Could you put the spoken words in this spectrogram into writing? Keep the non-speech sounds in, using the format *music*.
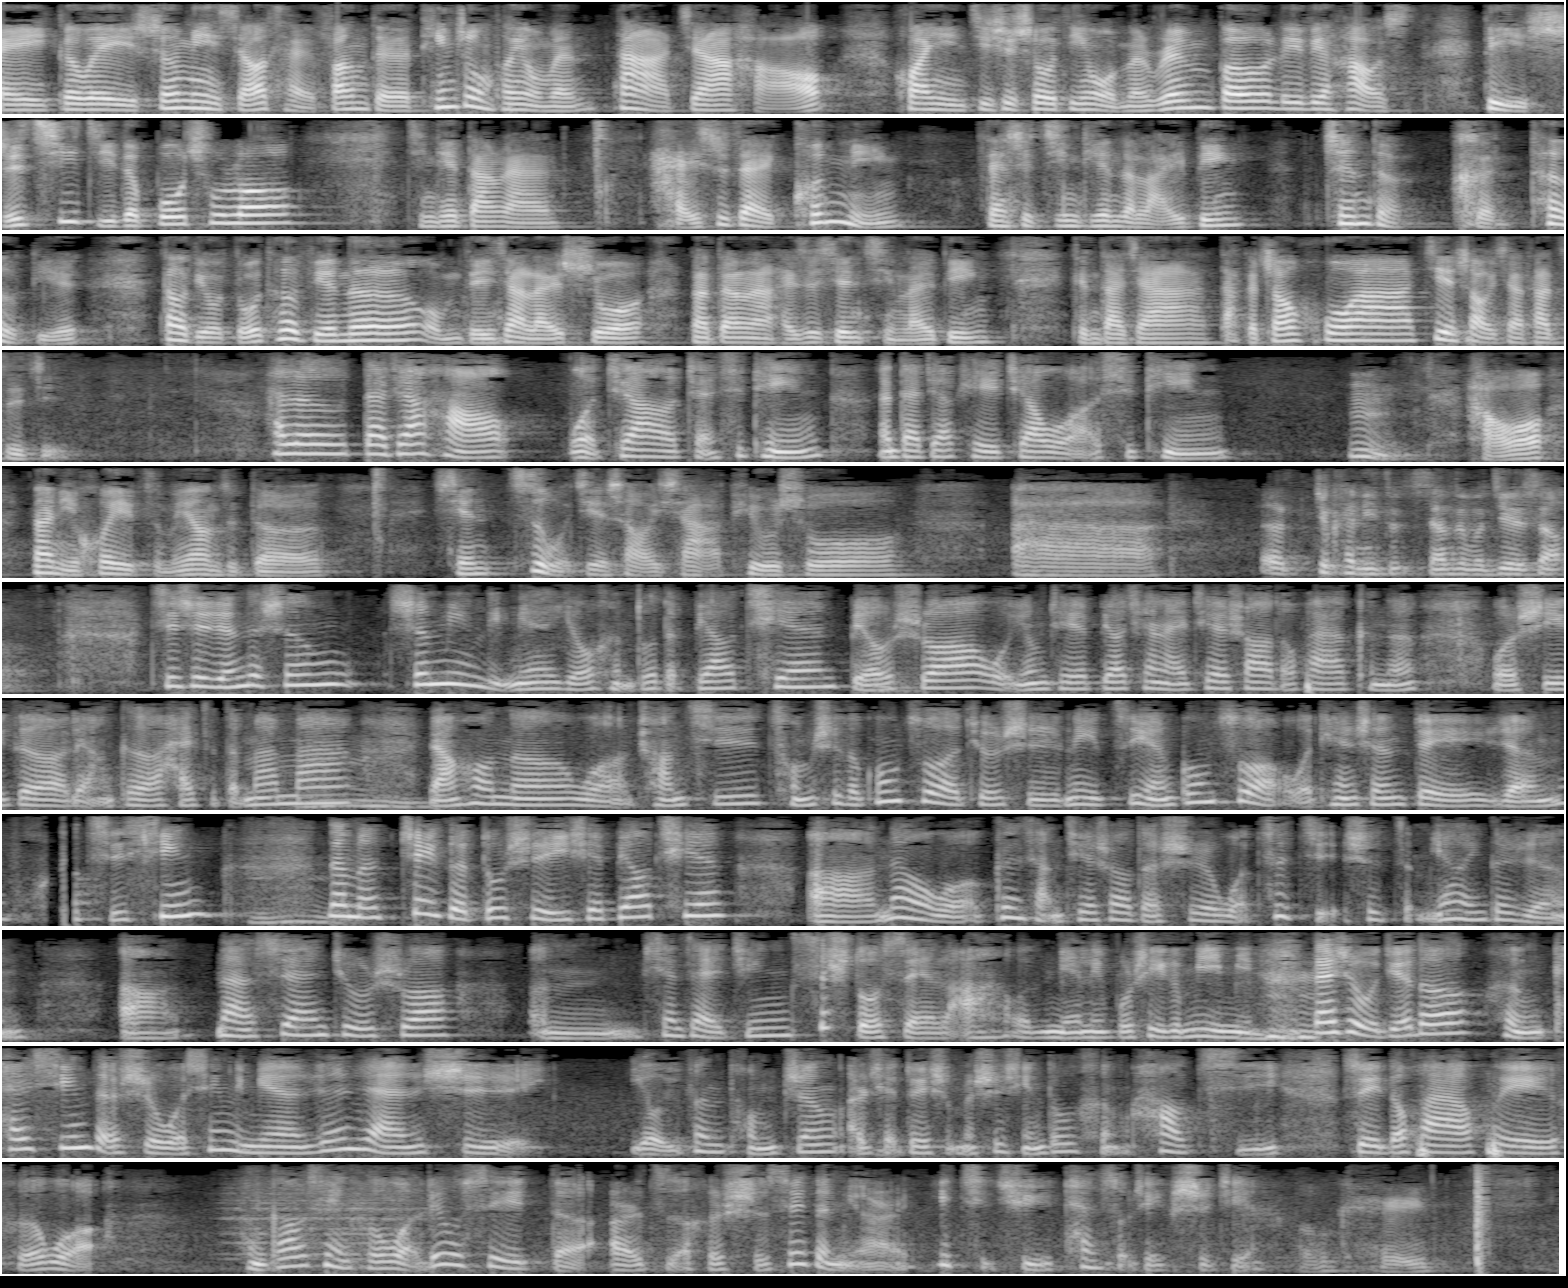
嗨，各位生命小采方的听众朋友们，大家好，欢迎继续收听我们 Rainbow Living House 第十七集的播出喽。今天当然还是在昆明，但是今天的来宾真的很特别，到底有多特别呢？我们等一下来说。那当然还是先请来宾跟大家打个招呼啊，介绍一下他自己。Hello，大家好，我叫展希婷，那大家可以叫我希婷。嗯，好哦。那你会怎么样子的？先自我介绍一下，譬如说啊，呃，就看你怎想怎么介绍。其实人的生生命里面有很多的标签，比如说我用这些标签来介绍的话，可能我是一个两个孩子的妈妈，嗯、然后呢，我长期从事的工作就是人力资源工作，我天生对人好奇心，嗯、那么这个都是一些标签，啊、呃，那我更想介绍的是我自己是怎么样一个人，啊、呃，那虽然就是说。嗯，现在已经四十多岁了啊，我的年龄不是一个秘密，但是我觉得很开心的是，我心里面仍然是有一份童真，而且对什么事情都很好奇，所以的话会和我很高兴和我六岁的儿子和十岁的女儿一起去探索这个世界。OK。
